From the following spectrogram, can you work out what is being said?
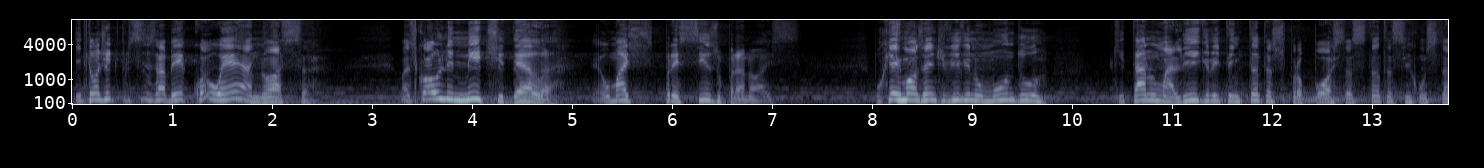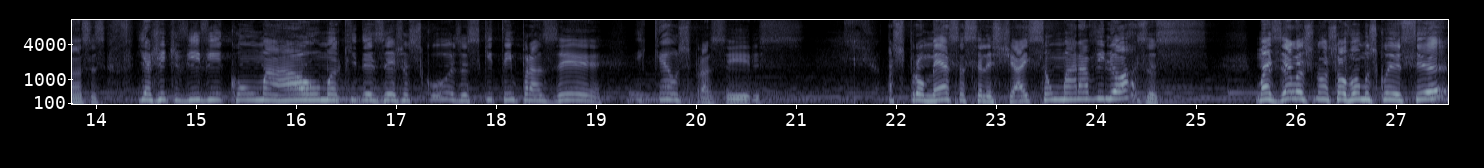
Então a gente precisa saber qual é a nossa, mas qual é o limite dela, é o mais preciso para nós. Porque, irmãos, a gente vive num mundo que está no maligno e tem tantas propostas, tantas circunstâncias, e a gente vive com uma alma que deseja as coisas, que tem prazer e quer os prazeres. As promessas celestiais são maravilhosas, mas elas nós só vamos conhecer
